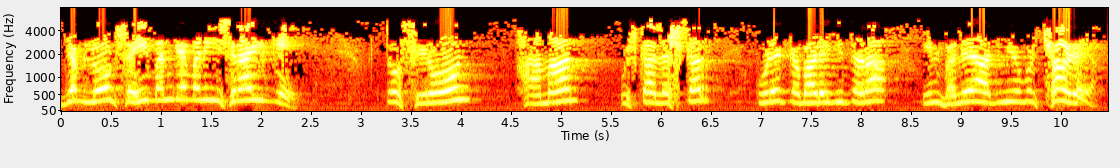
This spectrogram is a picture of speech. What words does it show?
جب لوگ صحیح بن گئے بنی اسرائیل کے، تو فرون حامان، اس کا لشکر، کوڑے کباڑے کی طرح ان بھلے آدمیوں پر چھا گیا۔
